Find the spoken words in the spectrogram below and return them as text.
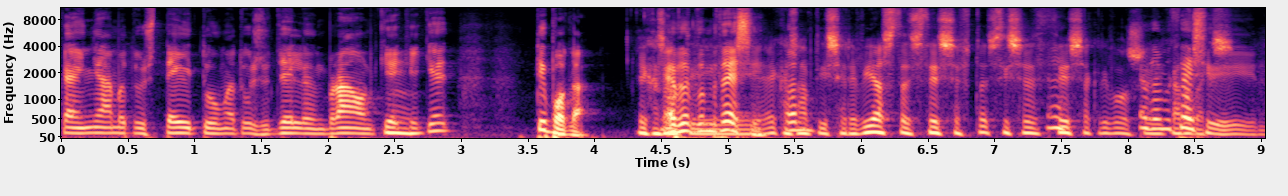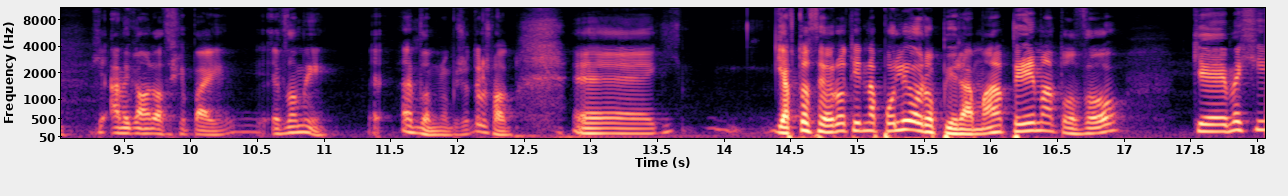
19 με τους Tatum, με τους Jalen Brown και, mm. και, και, τίποτα. Έχασαν θέση. Έχασαν από τη Σερβία στις θέσεις ε, ακριβώς. Έβδομη θέση. Αν δεν κάνω λάθος, είχε πάει. Εβδομή. Εβδομή νομίζω, τέλος πάντων. Ε, γι' αυτό θεωρώ ότι είναι ένα πολύ ωραίο πείραμα. Πήραμε να το δω. Και με έχει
